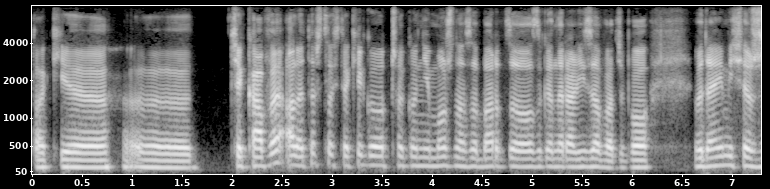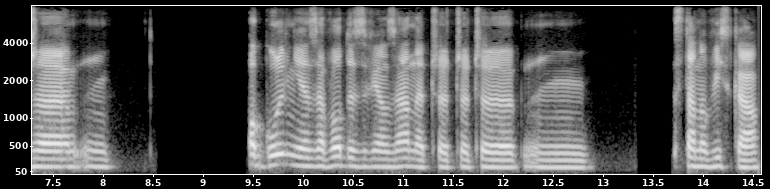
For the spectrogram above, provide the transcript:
takie ciekawe, ale też coś takiego, czego nie można za bardzo zgeneralizować, bo wydaje mi się, że mm, ogólnie zawody związane czy, czy, czy mm, stanowiska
